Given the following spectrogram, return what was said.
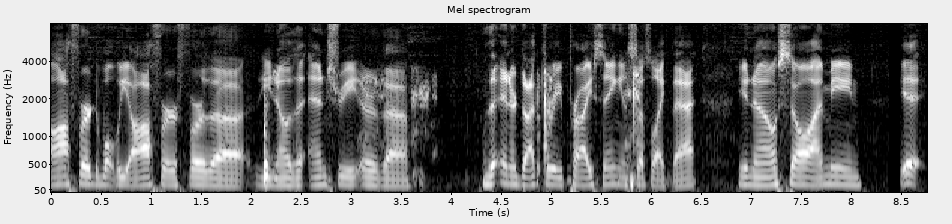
offered what we offer for the you know the entry or the the introductory pricing and stuff like that. You know, so I mean, it,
